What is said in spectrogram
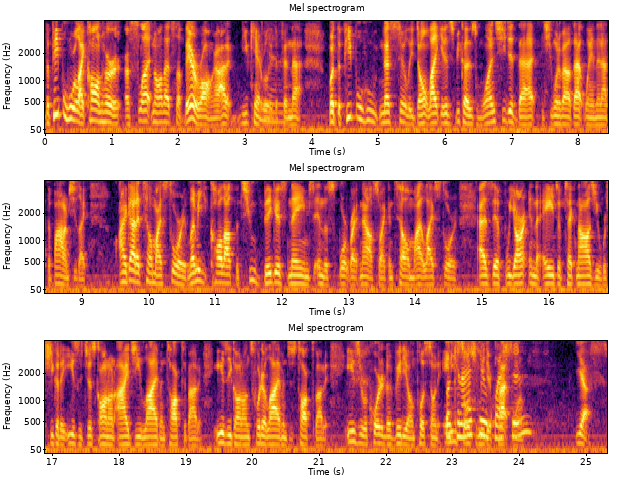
The people who were like calling her a slut and all that stuff, they're wrong. I, you can't really Yeah. defend that. But the people who necessarily don't like it, it's because one, she did that and she went about it that way, and then at the bottom she's like, I gotta tell my story. Let me call out the two biggest names in the sport right now so I can tell my life story. As if we aren't in the age of technology where she could have easily just gone on IG live and talked about it, easily gone on Twitter live and just talked about it, easily recorded a video and posted on any But can I social ask you a media question? platform. Yes.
